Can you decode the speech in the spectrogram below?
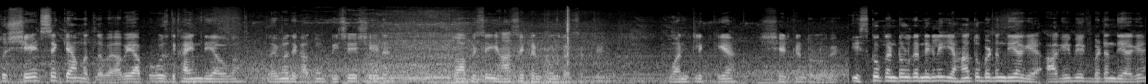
तो शेड से क्या मतलब है? अभी आपको कुछ दिखाई नहीं दिया होगा तो अभी मैं दिखाता हूँ। पीछे शेड है। तो आप इसे यहाँ से कंट्रोल कर सकते हैं। वन क्लिक किया शेड कंट्रोल हो गया। इसको कंट्रोल करने के लिए यहाँ तो बटन दिया गया, आगे भी एक बटन दिया गया,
